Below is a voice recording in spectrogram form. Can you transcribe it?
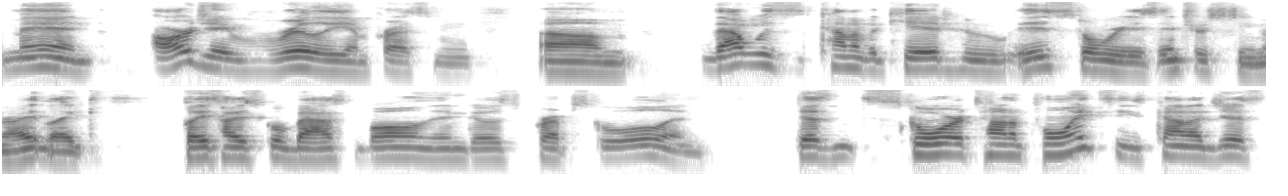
Man, RJ really impressed me. Um, that was kind of a kid who his story is interesting, right? Like plays high school basketball and then goes to prep school and doesn't score a ton of points. He's kind of just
